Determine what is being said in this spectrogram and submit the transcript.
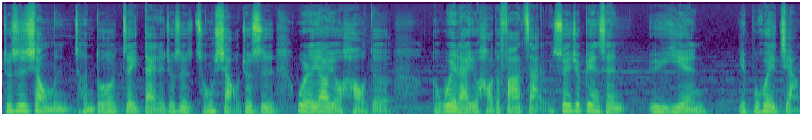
就是像我们很多这一代的，就是从小就是为了要有好的、呃、未来有好的发展，所以就变成语言也不会讲，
